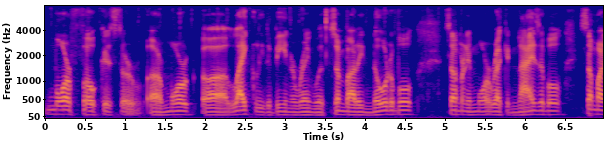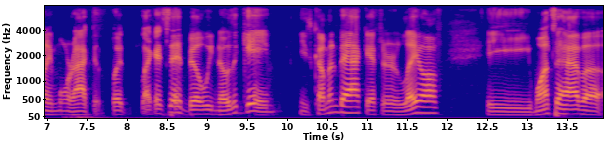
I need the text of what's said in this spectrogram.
more focused or, or more uh, likely to be in a ring with somebody notable, somebody more recognizable, somebody more active. But like I said, Bill, we know the game. He's coming back after a layoff. He wants to have a,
